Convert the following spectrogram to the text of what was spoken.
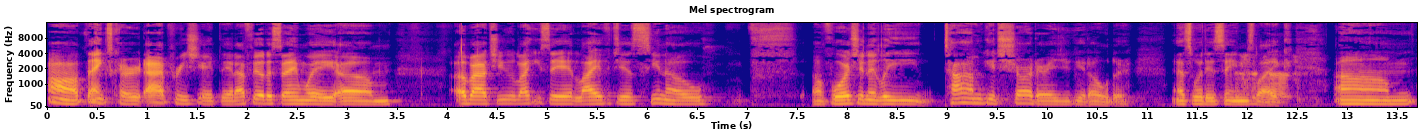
Oh, thanks, Curt. I appreciate that. I feel the same way um, about you. Like you said, life just, you know, unfortunately, time gets shorter as you get older. That's what it seems like. Um,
